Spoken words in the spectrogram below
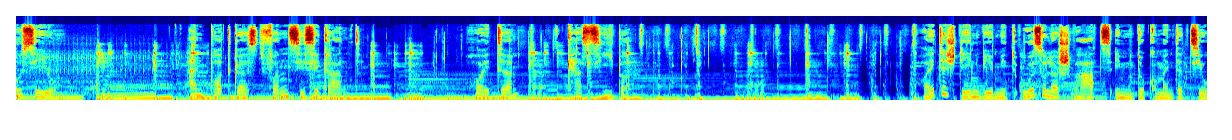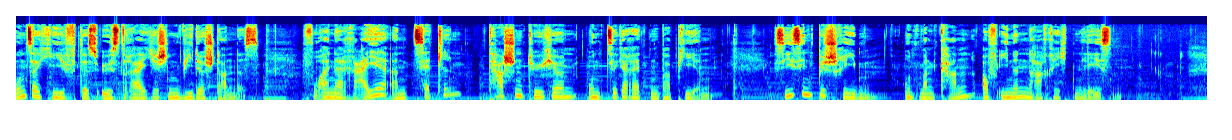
Museum. Ein Podcast von Sissi Grant. Heute Kassiber. Heute stehen wir mit Ursula Schwarz im Dokumentationsarchiv des österreichischen Widerstandes vor einer Reihe an Zetteln, Taschentüchern und Zigarettenpapieren. Sie sind beschrieben und man kann auf ihnen Nachrichten lesen.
